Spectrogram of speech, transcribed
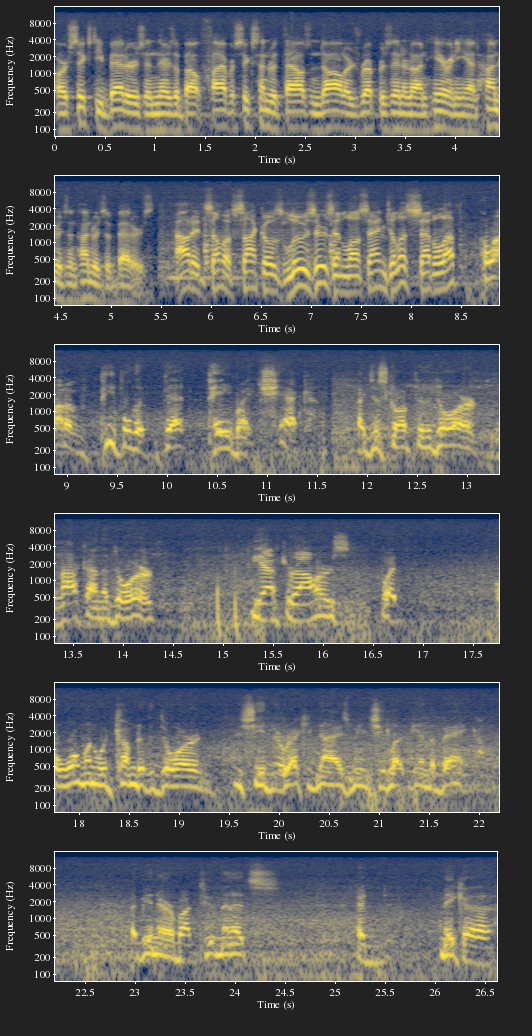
or 60 bettors, and there's about five or six hundred thousand dollars represented on here, and he had hundreds and hundreds of bettors. How did some of Sacco's losers in Los Angeles settle up? A lot of people that bet pay by check. I just go up to the door, knock on the door, be after hours, but a woman would come to the door and she'd recognize me and she'd let me in the bank. I'd be in there about two minutes. I'd make a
